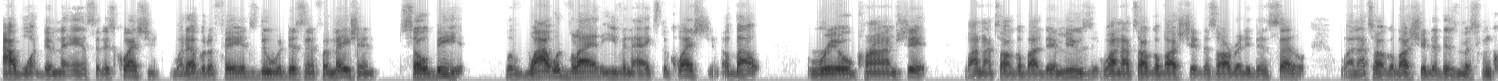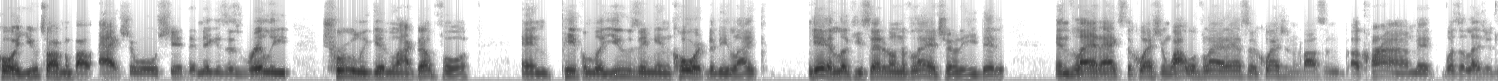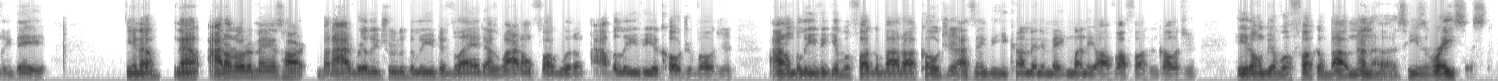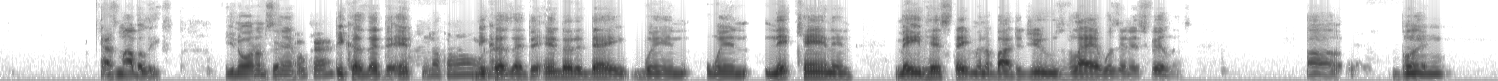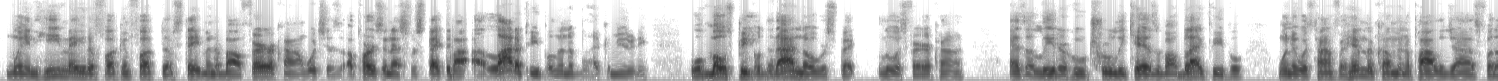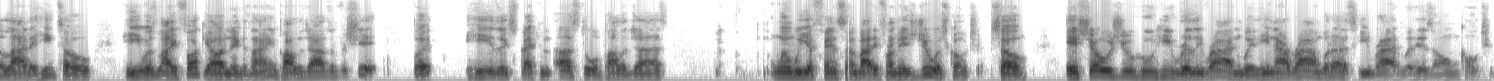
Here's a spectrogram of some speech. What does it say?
I want them to answer this question. Whatever the feds do with this information, so be it. But why would Vlad even ask the question about real crime shit? Why not talk about their music? Why not talk about shit that's already been settled? Why not talk about shit that is missed from court? You talking about actual shit that niggas is really truly getting locked up for, and people are using in court to be like, yeah, look, he said it on the Vlad show that he did it. And Vlad asked the question. Why would Vlad answer a question about some a crime that was allegedly dead? You know, now I don't know the man's heart, but I really truly believe that Vlad. That's why I don't fuck with him. I believe he a culture vulture. I don't believe he give a fuck about our culture. I think that he come in and make money off our fucking culture. He don't give a fuck about none of us. He's racist. That's my belief. You know what I'm saying? Okay. Because at the end, Nothing wrong. because at the end of the day, when when Nick Cannon made his statement about the Jews, Vlad was in his feelings. Uh, but Mhm. When he made a fucking fucked up statement about Farrakhan, which is a person that's respected by a lot of people in the black community, well, most people that I know respect Louis Farrakhan as a leader who truly cares about black people. When it was time for him to come and apologize for the lie that he told, he was like, "Fuck y'all niggas, I ain't apologizing for shit." But he's expecting us to apologize when we offend somebody from his Jewish culture. So it shows you who he really riding with. He not riding with us, he riding with his own culture.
